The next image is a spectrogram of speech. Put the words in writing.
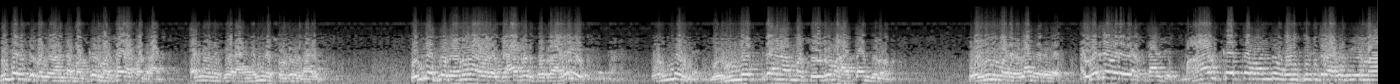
ஹிஜரத்து பண்ணி வந்த மக்கள் மசூரா பண்றாங்க. பண்ணி என்ன செய்யறாங்க? என்ன சொல்றது நாளைக்கு? என்ன சொல்றோமோ அவரை ஜாபர் சொல்றாரு. ஒண்ணும் இல்லை. என்னத்த நம்ம சொல்றோம் அதான் சொல்லணும். ஒளிமுறையெல்லாம் கிடையாது. அது என்ன கிடையாது மார்க்கத்தை வந்து ஒழிச்சுக்கிட்டு ரகசியமா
